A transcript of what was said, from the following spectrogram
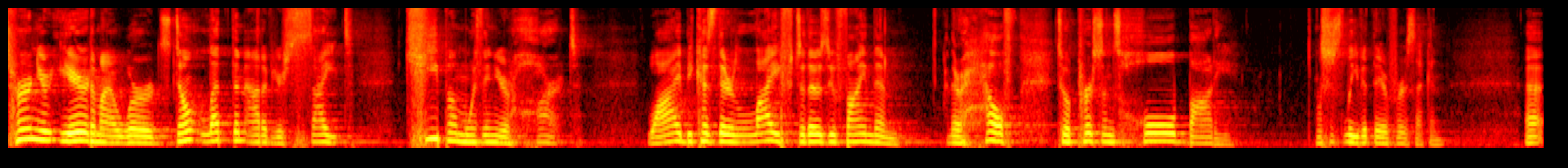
Turn your ear to my words. Don't let them out of your sight. Keep them within your heart. Why? Because they're life to those who find them, their health to a person's whole body. Let's just leave it there for a second. Uh,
